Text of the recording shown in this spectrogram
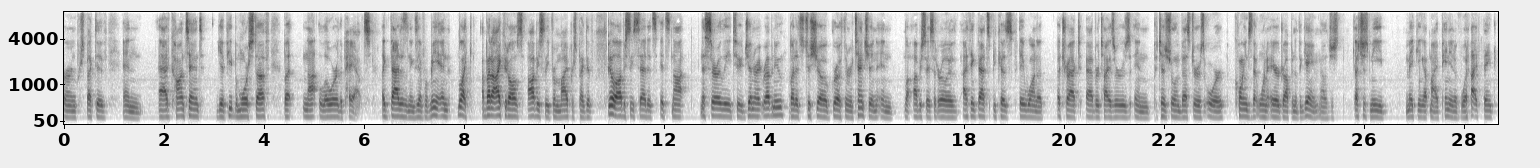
earn perspective and add content give people more stuff, but not lower the payouts. Like that is an example for me. And like, but I could also obviously, from my perspective, Bill obviously said it's it's not necessarily to generate revenue, but it's to show growth and retention. And obviously, I said earlier, I think that's because they want to attract advertisers and potential investors or coins that want to airdrop into the game. Now, just that's just me making up my opinion of what I think,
